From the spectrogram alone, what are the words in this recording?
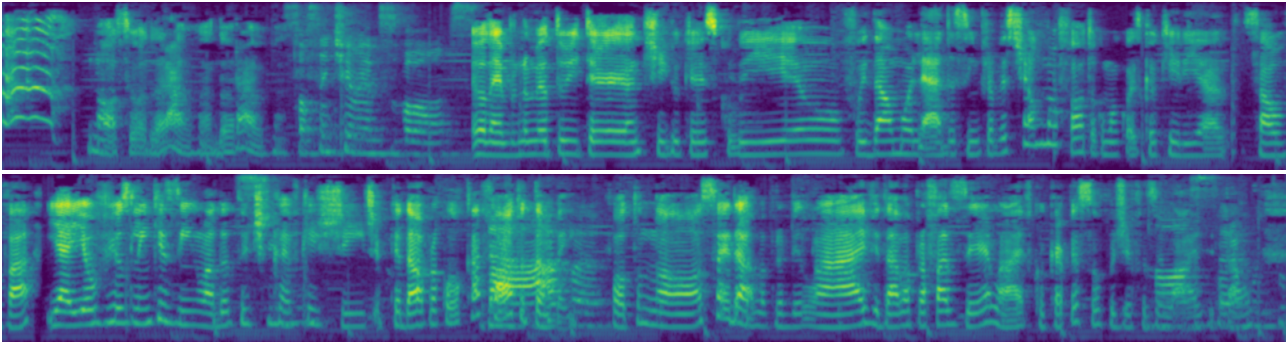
Ah! Nossa, eu adorava, adorava. Só sentimentos bons. Eu lembro no meu Twitter antigo que eu excluí, eu fui dar uma olhada assim pra ver se tinha alguma foto, alguma coisa que eu queria salvar. E aí eu vi os linkzinhos lá da Twitch Sim. eu fiquei, gente, porque dava pra colocar foto Dava. também. Foto nossa, e dava pra ver live, dava pra fazer live, qualquer pessoa podia fazer live e Nossa, era tal. muito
